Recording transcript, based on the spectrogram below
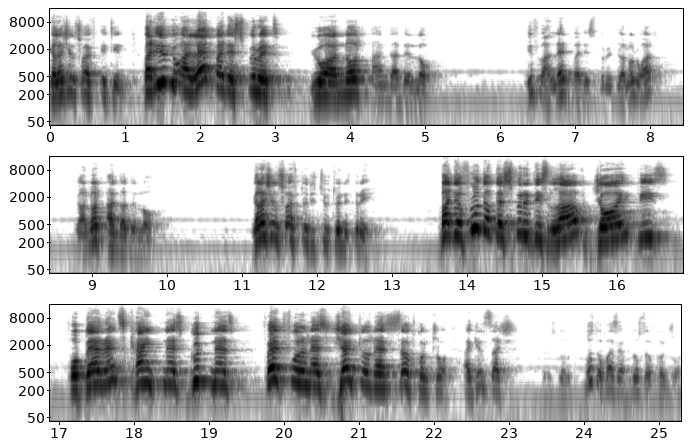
Galatians 5:18. But if you are led by the Spirit, you are not under the law. If you are led by the Spirit, you are not what? You are not under the law. Galatians 5 22 23. But the fruit of the Spirit is love, joy, peace, forbearance, kindness, goodness, faithfulness, gentleness, self control. Against such. Most of us have no self control.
